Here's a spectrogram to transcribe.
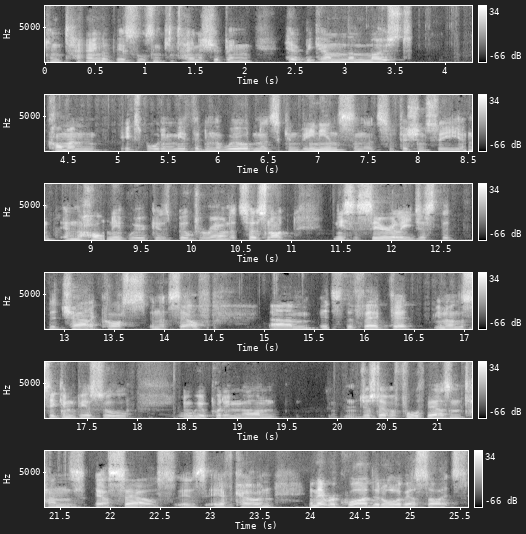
container vessels and container shipping have become the most common exporting method in the world and its convenience and its efficiency and, and the whole network is built around it. So it's not necessarily just the, the charter costs in itself. Um, it's the fact that, you know, in the second vessel, you know, we're putting on just over 4,000 tonnes ourselves as Affco, and, and that required that all of our sites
